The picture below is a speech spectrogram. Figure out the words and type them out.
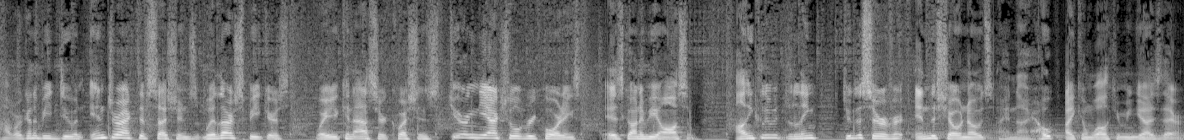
Uh, we're going to be doing interactive sessions with our speakers where you can ask your questions during the actual recordings. It's going to be awesome. I'll include the link to the server in the show notes, and I hope I can welcome you guys there.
